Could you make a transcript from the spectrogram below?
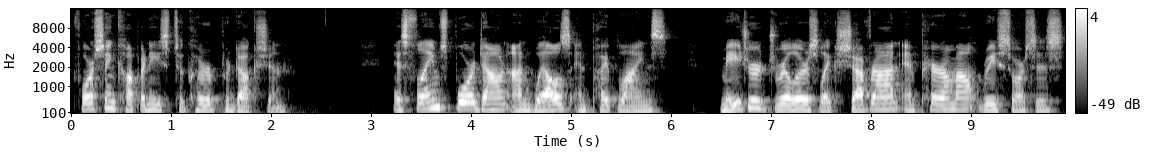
forcing companies to curb production. As flames bore down on wells and pipelines, Major drillers like Chevron and Paramount Resources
